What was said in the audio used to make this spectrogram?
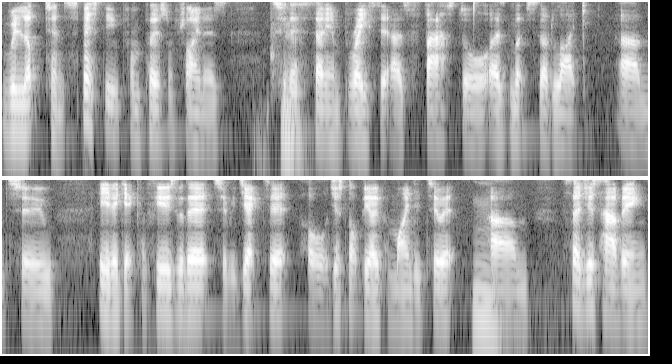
reluctance, especially from personal trainers, to yeah. necessarily embrace it as fast or as much as I'd like. Um, to either get confused with it, to reject it, or just not be open minded to it. Mm. Um, so just having,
